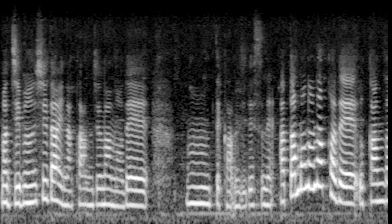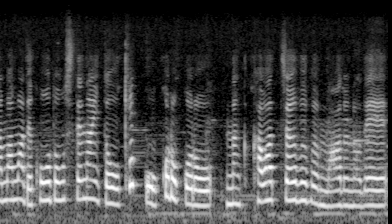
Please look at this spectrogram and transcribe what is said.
まあ、自分次第な感じなのでうんって感じですね。頭の中で浮かんだままで行動してないと結構コロコロなんか変わっちゃう部分もあるので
